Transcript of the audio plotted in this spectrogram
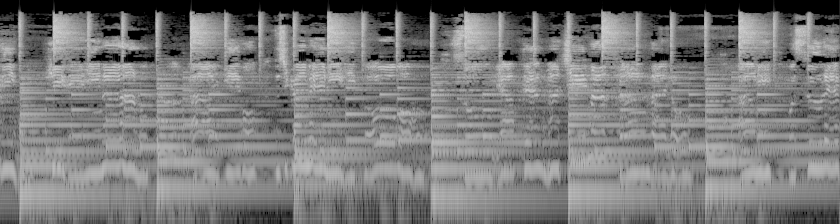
り綺麗なの。愛を確かめに行こう。そうやって待ちましたんだよ。何忘れ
